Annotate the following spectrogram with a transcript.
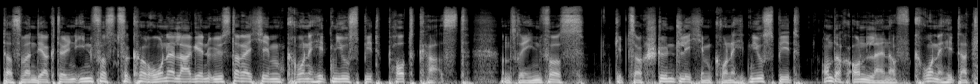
Das waren die aktuellen Infos zur Corona-Lage in Österreich im Krone Hit Newsbeat Podcast. Unsere Infos gibt's auch stündlich im Kronehit Newsbeat und auch online auf kronehit.at.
